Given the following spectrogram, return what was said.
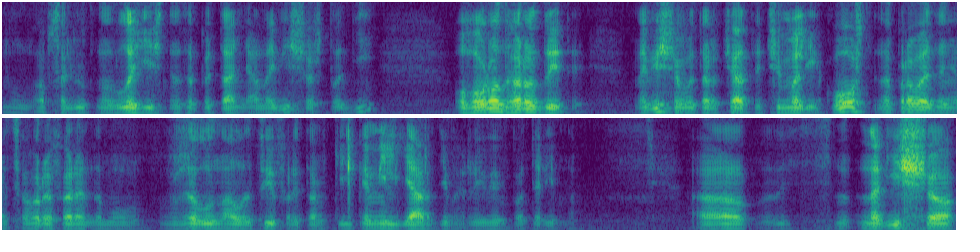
ну, абсолютно логічне запитання: а навіщо ж тоді огород городити? Навіщо витрачати чималі кошти на проведення цього референдуму? Вже лунали цифри, там кілька мільярдів гривень потрібно. А, Навіщо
